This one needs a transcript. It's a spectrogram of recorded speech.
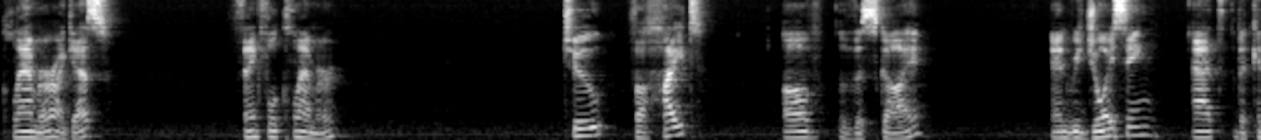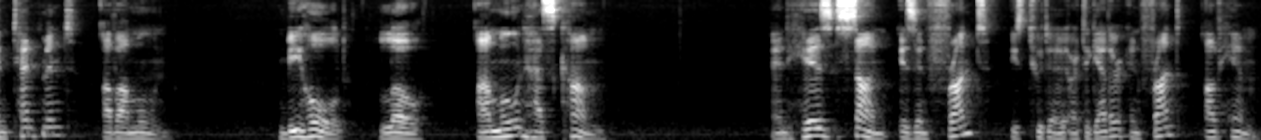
clamor, I guess. Thankful clamor to the height of the sky and rejoicing at the contentment of Amun. Behold, lo, Amun has come and his son is in front, these two are together, in front of him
